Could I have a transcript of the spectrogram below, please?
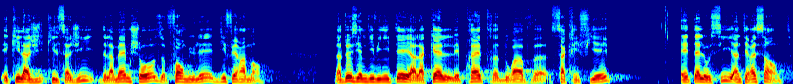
et qu'il s'agit de la même chose formulée différemment. La deuxième divinité à laquelle les prêtres doivent sacrifier est elle aussi intéressante.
